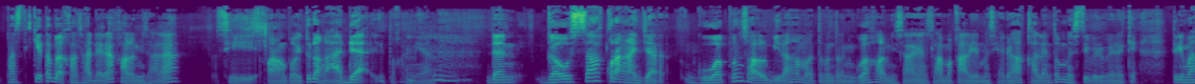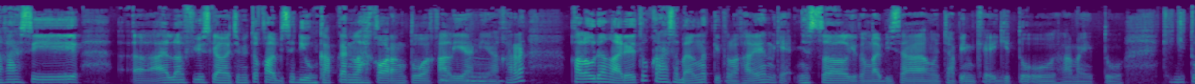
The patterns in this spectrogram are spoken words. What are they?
pasti kita bakal sadar kalau misalnya si orang tua itu udah nggak ada gitu kan ya. Dan gak usah kurang ajar. Gue pun selalu bilang sama teman-teman gue kalau misalnya selama kalian masih ada kalian tuh mesti bener-bener kayak terima kasih uh, I love you segala macam itu kalau bisa diungkapkan lah ke orang tua kalian ya. Karena kalau udah nggak ada itu kerasa banget gitu loh. Kalian kayak nyesel gitu nggak bisa ngucapin kayak gitu selama itu. Kayak gitu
